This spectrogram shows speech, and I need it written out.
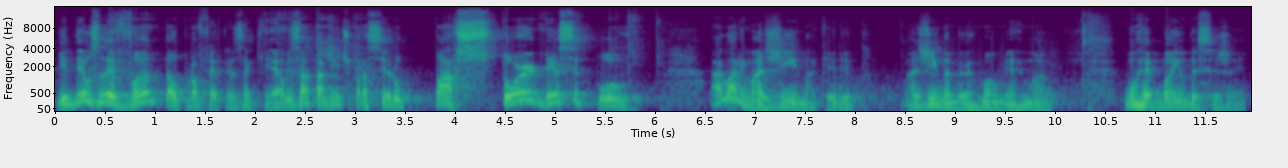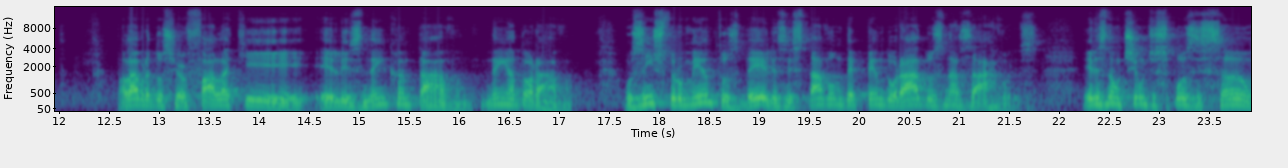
E Deus levanta o profeta Ezequiel exatamente para ser o pastor desse povo. Agora imagina, querido, imagina, meu irmão, minha irmã, um rebanho desse jeito. A palavra do Senhor fala que eles nem cantavam, nem adoravam. Os instrumentos deles estavam dependurados nas árvores. Eles não tinham disposição,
